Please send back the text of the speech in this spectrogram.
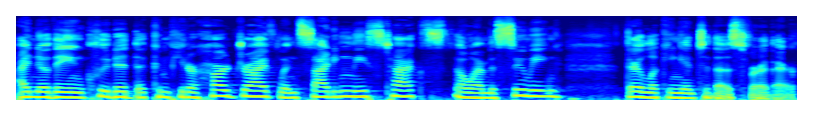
I know they included the computer hard drive when citing these texts, so I'm assuming they're looking into those further.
